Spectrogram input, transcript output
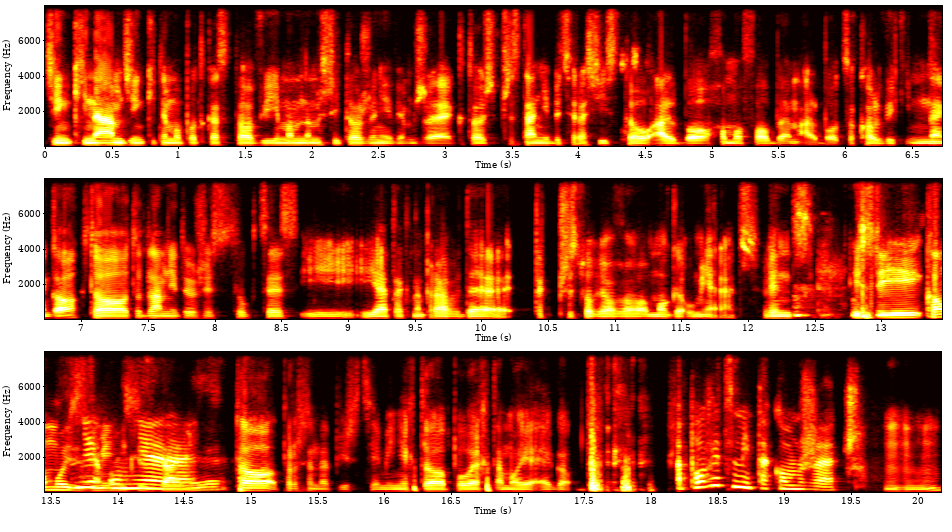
dzięki nam, dzięki temu podcastowi. Mam na myśli to, że nie wiem, że ktoś przestanie być rasistą albo homofobem, albo cokolwiek innego, to, to dla mnie to już jest sukces i, i ja tak naprawdę tak przysłowiowo mogę umierać. Więc jeśli komuś nie zmieni się zdanie, to proszę napiszcie mi, niech to połechta moje ego. A powiedz mi taką rzecz. Mhm.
